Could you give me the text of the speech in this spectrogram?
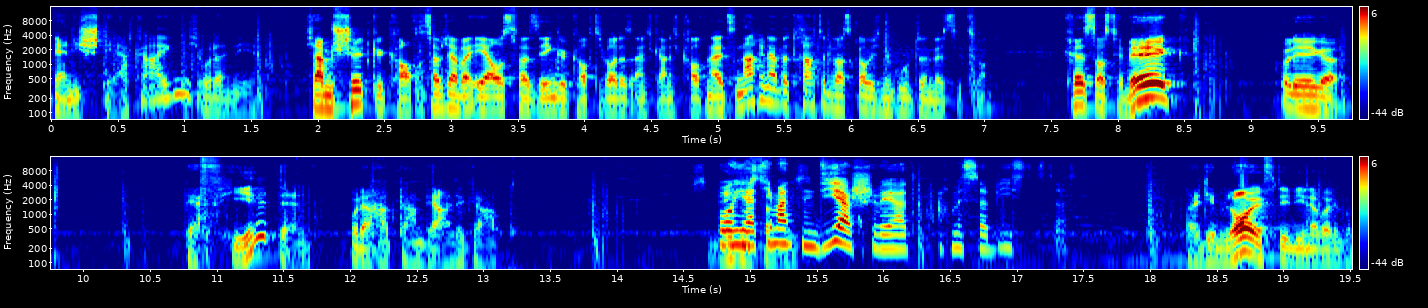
Wären die stärker eigentlich oder nee? Ich habe ein Schild gekauft, das habe ich aber eher aus Versehen gekauft. Ich wollte es eigentlich gar nicht kaufen. Als Nachhinein betrachtet war es, glaube ich, eine gute Investition. Chris, aus dem Weg! Kollege. Wer fehlt denn? Oder hat, haben wir alle gehabt? Weg, hier hat jemand ein Dia-Schwert. Ach, Mr. Beast ist das. Bei dem läuft die. Bei dem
